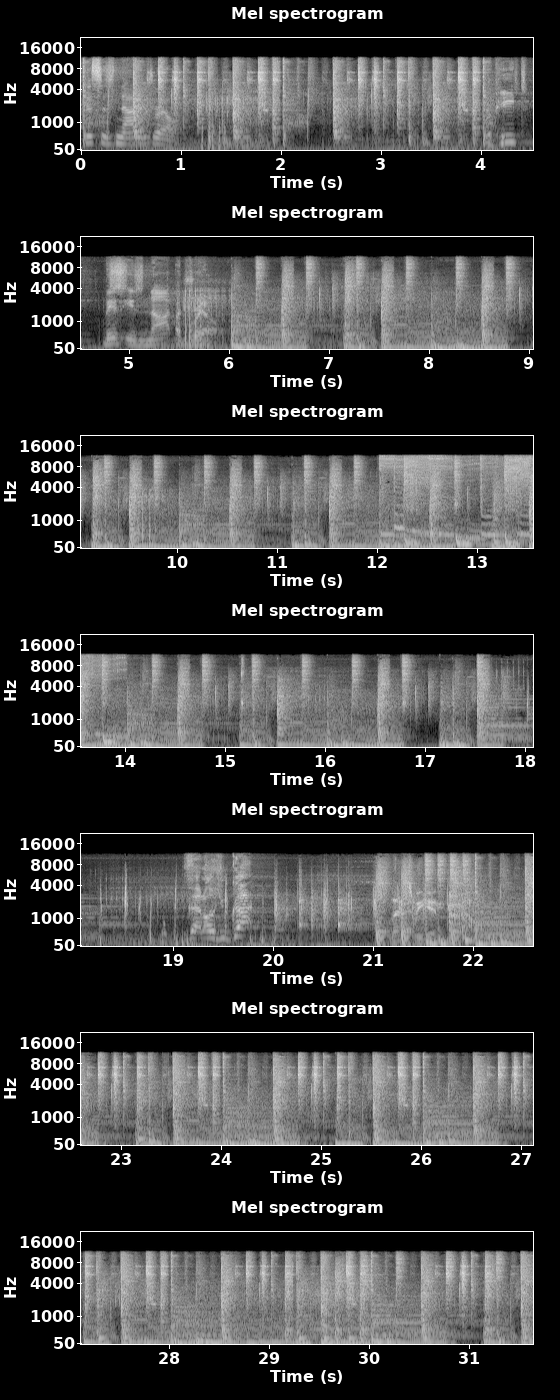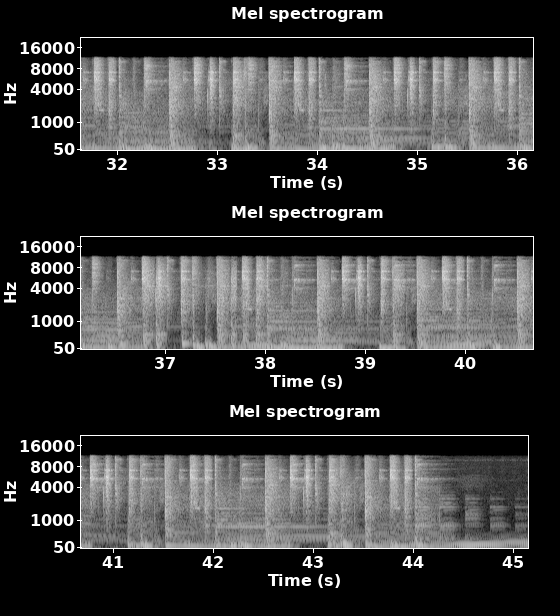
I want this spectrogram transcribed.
This is not a drill. Repeat, this is not a drill. Is that all you got? Let's begin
